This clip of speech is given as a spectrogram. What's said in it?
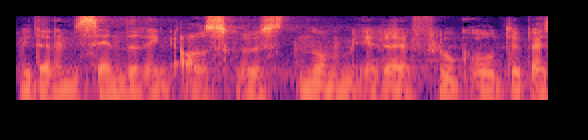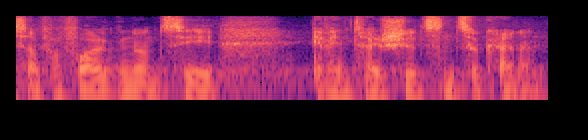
mit einem Sendering ausrüsten, um ihre Flugroute besser verfolgen und sie eventuell schützen zu können.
